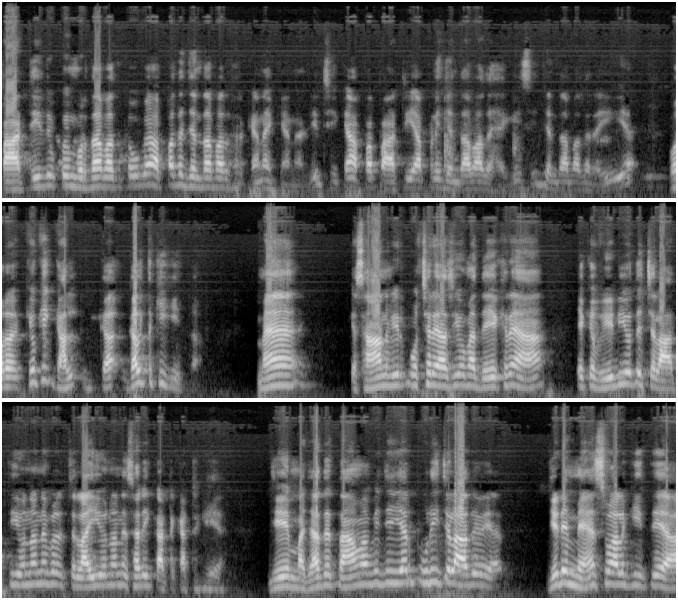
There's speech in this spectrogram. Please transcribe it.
ਪਾਰਟੀ ਨੂੰ ਕੋਈ ਮੁਰਦਾਬਾਦ ਕਹੂਗਾ, ਆਪਾਂ ਤਾਂ ਜਿੰਦਾਬਾਦ ਫਿਰ ਕਹਿਣਾ ਹੀ ਕਹਿਣਾ ਜੀ। ਠੀਕ ਹੈ, ਆਪਾਂ ਪਾਰਟੀ ਆਪਣੀ ਜਿੰਦਾਬਾਦ ਹੈਗੀ ਸੀ, ਜਿੰਦਾਬਾਦ ਰਹੀ ਆ। ਔਰ ਕਿਉਂਕਿ ਗੱਲ ਗਲਤ ਕੀ ਕੀਤਾ? ਮੈਂ ਕਿਸਾਨ ਵੀਰ ਪੁੱਛ ਰਿਹਾ ਸੀ, ਉਹ ਮੈਂ ਦੇਖ ਰਿਹਾ ਇੱਕ ਵੀਡੀਓ ਤੇ ਚਲਾਤੀ, ਉਹਨਾਂ ਨੇ, ਚਲਾਈ, ਉਹਨਾਂ ਨੇ ਸਾਰੀ ਕੱਟ ਕੱਟ ਕੇ ਆ। ਜੇ ਮਜ਼ਾ ਤੇ ਤਾਂ ਵਾ ਵੀ ਜੀ ਯਾਰ ਪੂਰੀ ਚਲਾ ਦਿਓ ਯਾਰ। ਜਿਹੜੇ ਮੈਂ ਸਵਾਲ ਕੀਤੇ ਆ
